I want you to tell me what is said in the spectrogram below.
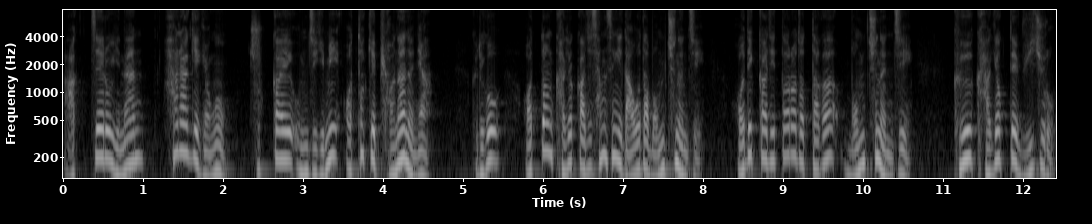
악재로 인한 하락의 경우 주가의 움직임이 어떻게 변하느냐, 그리고 어떤 가격까지 상승이 나오다 멈추는지, 어디까지 떨어졌다가 멈추는지, 그 가격대 위주로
